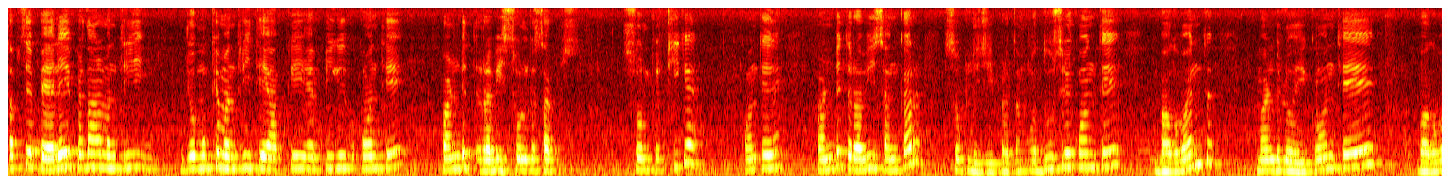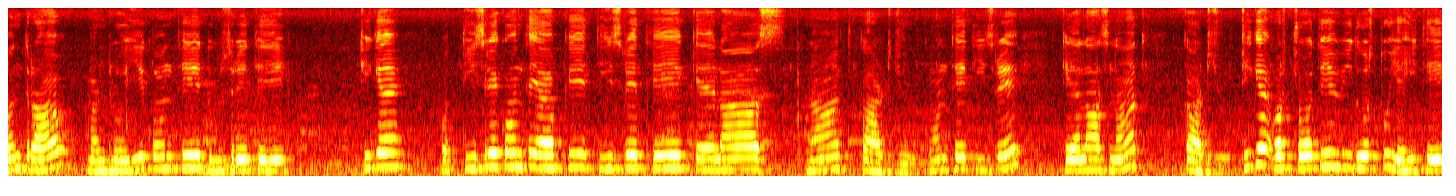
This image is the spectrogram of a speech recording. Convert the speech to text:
सबसे पहले प्रधानमंत्री, जो मुख्यमंत्री थे आपके एमपी के कौन थे? पंडित रवि शुल्क सर, शुल्क, ठीक है? कौन थे? पंडित रवि शंकर शुक्ल जी प्रथम। और दूसरे कौन थे? भगवंत मंडलोई कौन थे? भगवंत राव मंडलोई ये कौन थे? दूसरे थे ठीक है? और तीसरे कौन थे आपके? तीसरे थे कैलाश नाथ काटजू। कौन थे तीसरे? कैलाश नाथ काटजू। ठीक है? और चौथे भी दोस्तों यही थे।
